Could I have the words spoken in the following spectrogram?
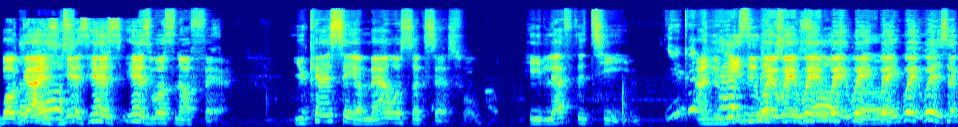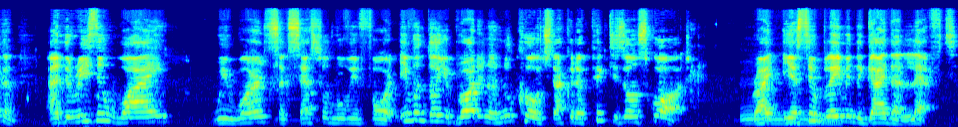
But the guys, loss- here's here's here's what's not fair. You can't say a man was successful. He left the team, You could and the reason wait wait wait wait wait bro. wait wait wait a second. And the reason why we weren't successful moving forward, even though you brought in a new coach that could have picked his own squad, right? You're still mm. blaming the guy that left.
